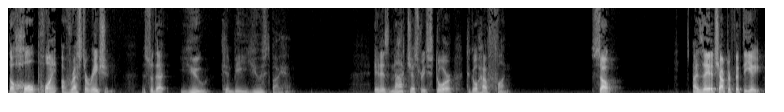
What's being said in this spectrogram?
The whole point of restoration is so that you can be used by him. It is not just restore to go have fun. So, Isaiah chapter 58.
